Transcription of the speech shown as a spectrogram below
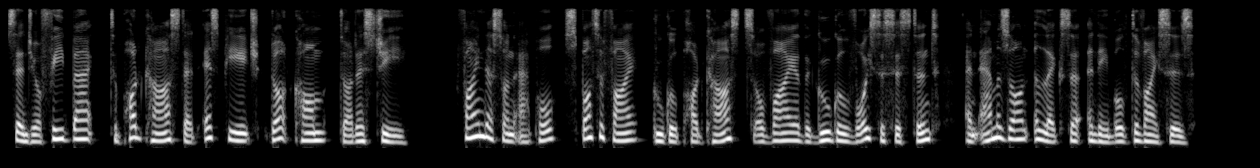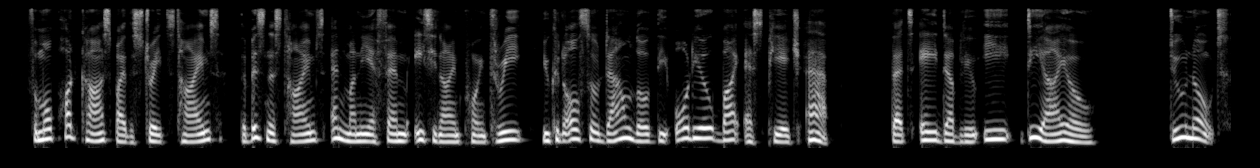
Send your feedback to podcast at sph.com.sg. Find us on Apple, Spotify, Google Podcasts, or via the Google Voice Assistant and Amazon Alexa enabled devices. For more podcasts by The Straits Times, The Business Times, and Money FM 89.3, you can also download the AWEDIO by SPH app. That's A W E D I O. Do note,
